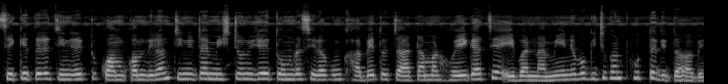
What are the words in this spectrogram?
সেক্ষেত্রে চিনিটা একটু কম কম দিলাম। চিনিটা মিষ্টি অনুযায়ী তোমরা সেরকম খাবে। তো চাটা আমার হয়ে গেছে, এবার নামিয়ে নেব। কিছুক্ষণ ফুটতে দিতে হবে।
